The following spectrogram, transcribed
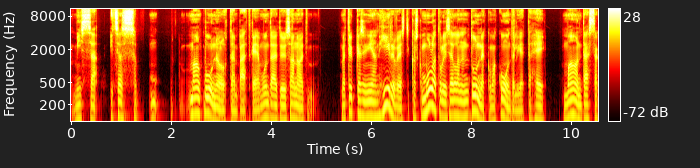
missä itse asiassa mä oon kuunnellut tämän pätkän ja mun täytyy sanoa, että mä tykkäsin ihan hirveästi, koska mulla tuli sellainen tunne, kun mä kuuntelin, että hei, mä oon tässä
